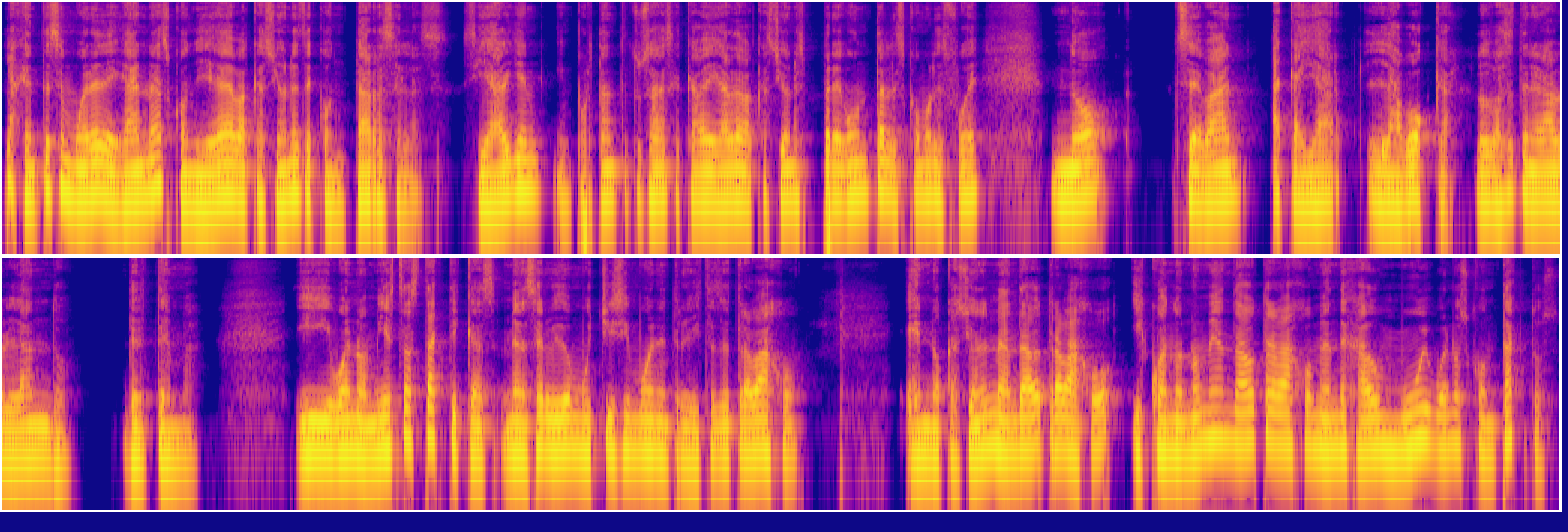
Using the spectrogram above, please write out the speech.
La gente se muere de ganas cuando llega de vacaciones de contárselas. Si alguien importante, tú sabes que acaba de llegar de vacaciones, pregúntales cómo les fue. No se van a callar la boca, los vas a tener hablando del tema. Y bueno, a mí estas tácticas me han servido muchísimo en entrevistas de trabajo. En ocasiones me han dado trabajo y cuando no me han dado trabajo me han dejado muy buenos contactos.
